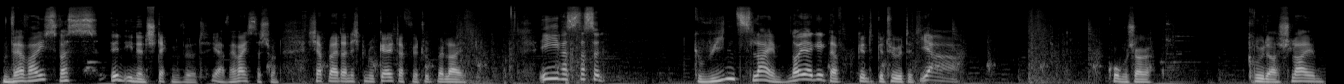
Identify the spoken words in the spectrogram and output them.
Wer weiß, was in ihnen stecken wird. Ja, wer weiß das schon. Ich habe leider nicht genug Geld dafür, tut mir leid. Ih, was ist das denn? Green Slime. Neuer Gegner getötet. Ja. Komischer grüner Schleim.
